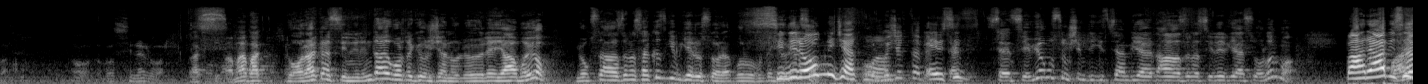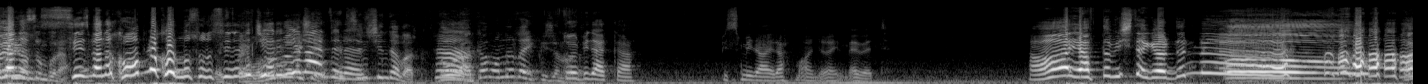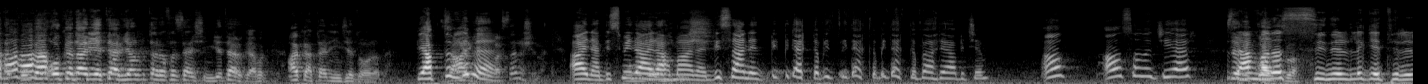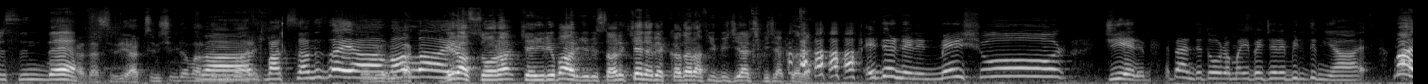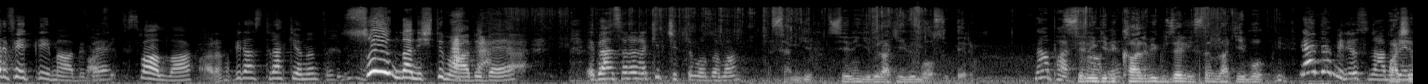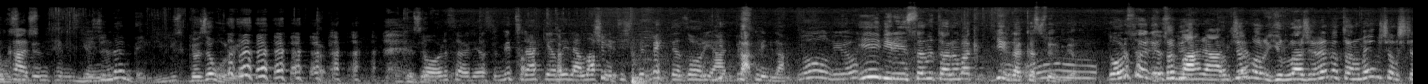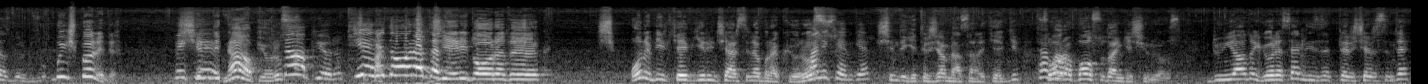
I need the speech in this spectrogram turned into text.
Orada da sinir var. Bak ama bak doğrarken sinirini de orada göreceksin öyle, öyle yağma yok. Yoksa ağzına sakız gibi gelir sonra. Bunu burada Sinir görüyorsun. olmayacak mı? Olmayacak tabii. Evsiz. Sen, sen seviyor musun şimdi gitsen bir yerde ağzına sinir gelse olur mu? Bahri abi Para siz veriyorsun bana, buna. siz bana komple kurmuşsunuz. Sinirli ciğeri niye şey? verdiniz? Hepsinin içinde var. Ha. Doğrarken onları da ekleyeceksin. Dur bir dakika. Bismillahirrahmanirrahim. Evet. Aa yaptım işte gördün mü? Oo! Hadi, o, kadar, o kadar yeter. Gel bu tarafa sen şimdi yeter. Bak hakikaten ince doğradı. Yaptım değil Sahibi, mi? Baksana şuna. Aynen Oldu, Bismillahirrahmanirrahim. Bir saniye bir, bir dakika bir, bir dakika bir dakika Bahri abicim. Al. Al sana ciğer. Bize Sen bana komplo. sinirli getirirsin de. Nereden sinir? Hepsinin içinde var. Var. Baksanıza ya vallahi. biraz sonra kehribar gibi sarı kelebek kadar hafif bir ciğer çıkacak böyle. Edirne'nin meşhur ciğeri. E ben de doğramayı becerebildim ya. Marifetliyim abi be. Marifetlisin. Valla. Ara. Biraz Trakya'nın suyundan içtim abi be. E ben sana rakip çıktım o zaman. Sen gibi, senin gibi rakibim olsun derim. Ne yaparsın Senin abi? gibi kalbi güzel insan rakibi ol. Nereden biliyorsun abi benim Başımız kalbimin olsun. temizliğini? Yüzünden belli. Yüz, göze vuruyor. Göze Doğru söylüyorsun. Bir Trakyalıyla laf Şimdi- yetiştirmek de zor yani. Bak. Bismillah. Ne oluyor? İyi bir insanı tanımak bir dakika sürmüyor. Doğru E söylüyorsun tabii, Bahri tabii abicim. canım, yıllarca nerede tanımaya mı çalışacağız birbirimizi? Bu iş böyledir. Peki Şimdi ne yapıyoruz? ne yapıyoruz? Ciğeri Bak, doğradık. Ciğeri doğradık. Ş- Onu bir kevgirin içerisine bırakıyoruz. Hani kevgir? Şimdi getireceğim ben sana kevgir. Tamam. Sonra bol sudan geçiriyoruz. Dünyada yöresel lezzetler içerisinde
